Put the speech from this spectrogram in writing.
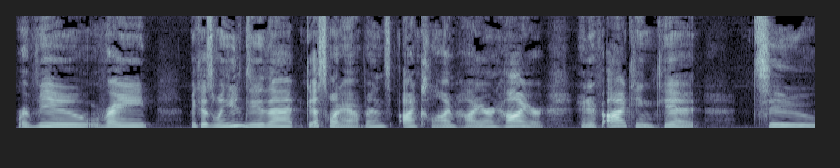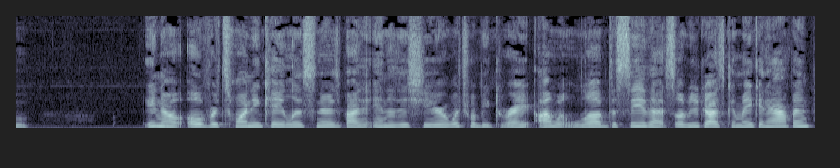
review, rate, because when you do that, guess what happens? I climb higher and higher. And if I can get to you know, over 20K listeners by the end of this year, which would be great. I would love to see that. So if you guys can make it happen,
